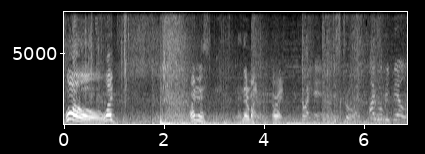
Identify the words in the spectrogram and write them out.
Whoa! What? Why did I... Never mind. All right. Go ahead. Destroy. I will rebuild.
